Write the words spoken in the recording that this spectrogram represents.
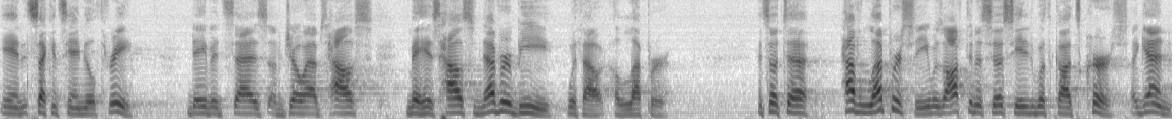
in 2 Samuel 3. David says of Joab's house, May his house never be without a leper. And so to have leprosy was often associated with God's curse. Again,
